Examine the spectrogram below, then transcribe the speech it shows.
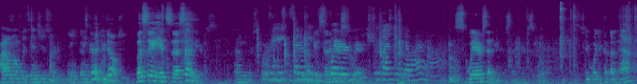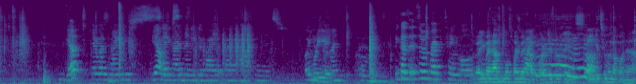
I don't know if it's inches or anything. That's good, you don't. Let's say it's uh, centimeters. Centimeters square. Forty-eight Okay, centimeters centimeters squared. squared. So then you would divide that. Square centimeters, centimeters square. So what, you cut that in half? Yep. It was ninety-six, Yeah, it and then you divide it by half, and it's, Forty-eight. because it's a rectangle. Dividing by half and multiplying by half are different things. I won't get too hung up on that.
